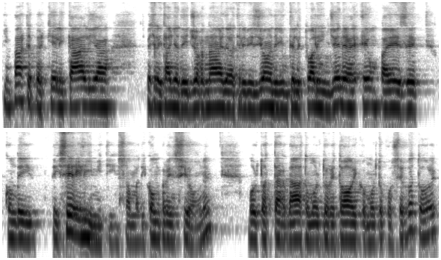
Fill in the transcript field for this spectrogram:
in parte perché l'Italia, specie l'Italia dei giornali, della televisione, degli intellettuali in genere, è un paese con dei, dei seri limiti, insomma, di comprensione, molto attardato, molto retorico, molto conservatore,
